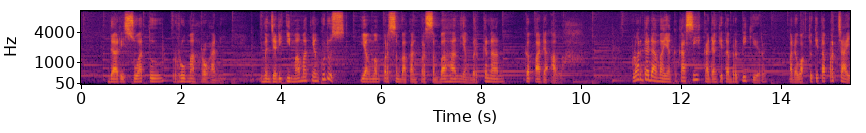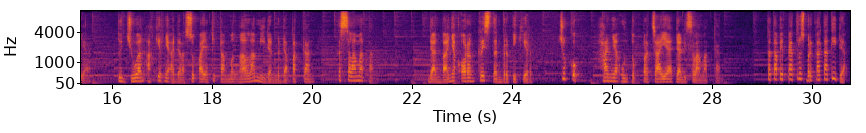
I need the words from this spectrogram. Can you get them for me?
dari suatu rumah rohani, menjadi imamat yang kudus, yang mempersembahkan persembahan yang berkenan kepada Allah. Keluarga damai yang kekasih, kadang kita berpikir pada waktu kita percaya, tujuan akhirnya adalah supaya kita mengalami dan mendapatkan keselamatan. Dan banyak orang Kristen berpikir cukup hanya untuk percaya dan diselamatkan. Tetapi Petrus berkata tidak.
